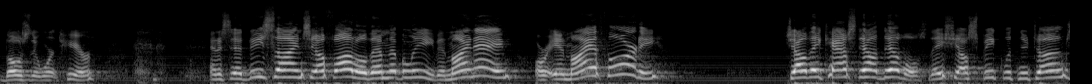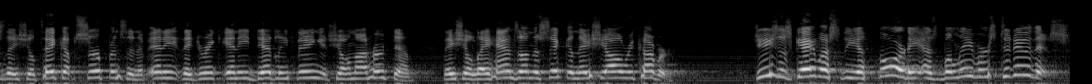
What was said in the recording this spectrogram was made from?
those that weren't here. and it said, These signs shall follow them that believe. In my name, or in my authority, Shall they cast out devils? They shall speak with new tongues. They shall take up serpents, and if any they drink any deadly thing, it shall not hurt them. They shall lay hands on the sick, and they shall recover. Jesus gave us the authority as believers to do this.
